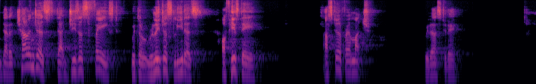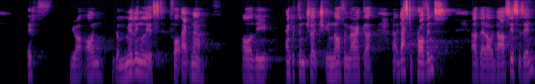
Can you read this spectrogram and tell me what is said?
that the challenges that Jesus faced with the religious leaders of his day are still very much with us today. If you are on the mailing list for ACNA or the Anglican Church in North America. Uh, that's the province uh, that our diocese is in.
